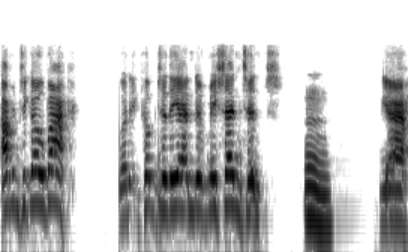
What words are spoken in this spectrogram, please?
having to go back when it come to the end of my sentence. Mm. Yeah,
